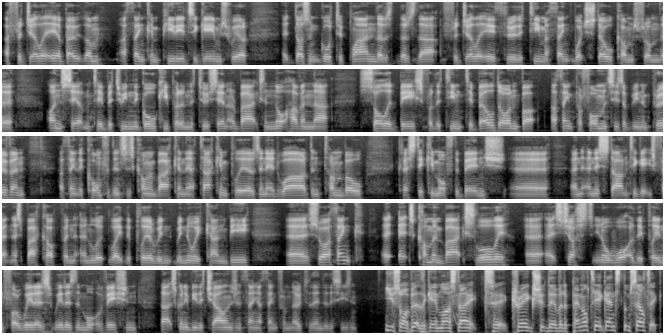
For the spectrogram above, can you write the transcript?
a fragility about them. I think in periods of games where it doesn't go to plan, there's there's that fragility through the team. I think which still comes from the uncertainty between the goalkeeper and the two centre backs, and not having that solid base for the team to build on. But I think performances have been improving. I think the confidence is coming back in the attacking players, and Edouard and Turnbull. Christie came off the bench uh, and, and is starting to get his fitness back up and, and look like the player we, we know he can be. Uh, so I think it, it's coming back slowly. Uh, it's just you know what are they playing for? Where is where is the motivation? That's going to be the challenging thing I think from now to the end of the season. You saw a bit of the game last night, uh, Craig. Should they have had a penalty against them, Celtic?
